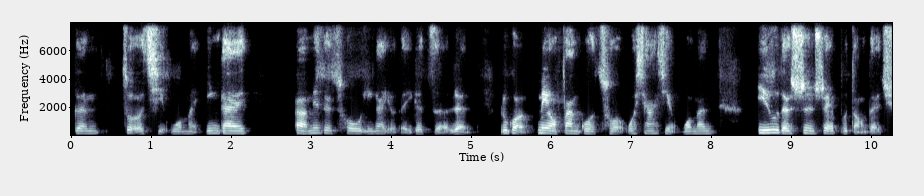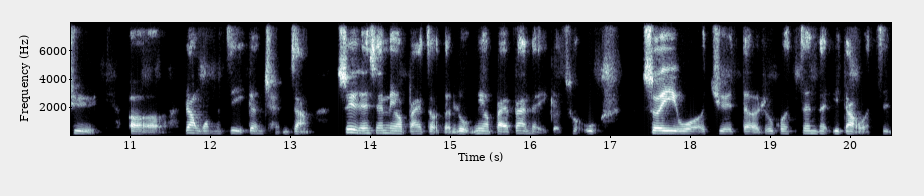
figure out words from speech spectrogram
跟做起我们应该呃面对错误应该有的一个责任。如果没有犯过错，我相信我们一路的顺遂，不懂得去呃让我们自己更成长。所以人生没有白走的路，没有白犯的一个错误。所以我觉得，如果真的遇到我自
